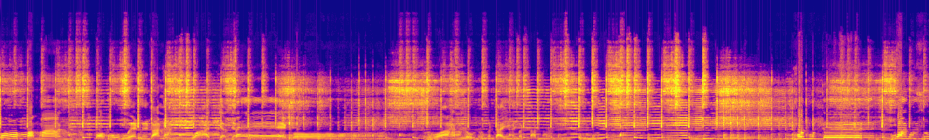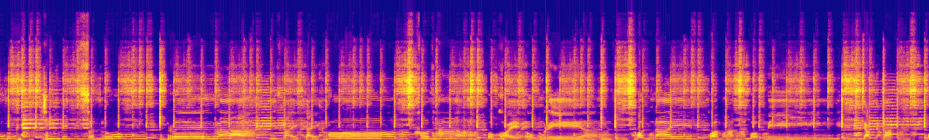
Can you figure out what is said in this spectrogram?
พอประมาณบอกหูเหมือนกันว่าจะแท้ก่อน ว่าหันโลกตรงกันไดมันแบบตันนะคนเกิดวันศุกร์ ชีวิตสนุก เริงร่านิสัยใจคอเขาท่าบอกค่อยอกเรีย คนใดความหักบอกมีจำกัดบ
